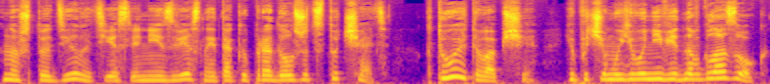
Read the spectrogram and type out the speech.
Но что делать, если неизвестный так и продолжит стучать? Кто это вообще? И почему его не видно в глазок?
